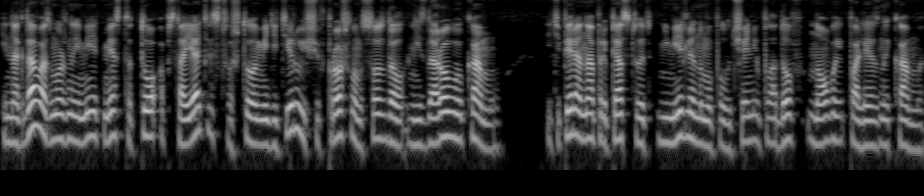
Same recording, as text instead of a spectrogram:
Иногда, возможно, имеет место то обстоятельство, что медитирующий в прошлом создал нездоровую камму, и теперь она препятствует немедленному получению плодов новой полезной каммы.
